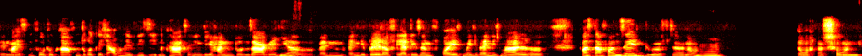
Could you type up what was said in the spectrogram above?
den meisten Fotografen drücke ich auch eine Visitenkarte in die Hand und sage, hier, wenn, wenn die Bilder fertig sind, freue ich mich, wenn ich mal äh, was davon sehen dürfte. Ne? Mhm. Doch, das schon.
